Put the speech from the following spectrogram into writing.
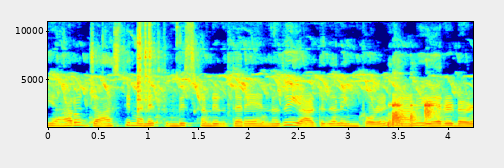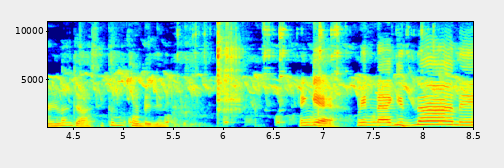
ಯಾರು ಜಾಸ್ತಿ ಮನೆ ತುಂಬಿಸ್ಕೊಂಡಿರ್ತಾರೆ ಅನ್ನೋದು ಈ ಆಟದಲ್ಲಿ ಇಂಪಾರ್ಟೆಂಟ್ ನಾನು ಎರಡು ಹಳ್ಳನ್ನ ಜಾಸ್ತಿ ತುಂಬಿಕೊಂಡಿದ್ದೀನಿ. ಹೆಂಗೆ? ವಿನ್ ಆಗಿದ್ದಾನೆ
